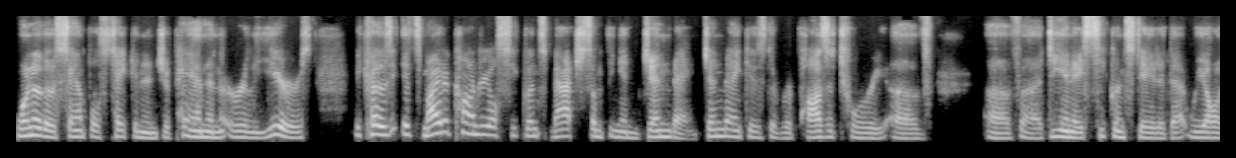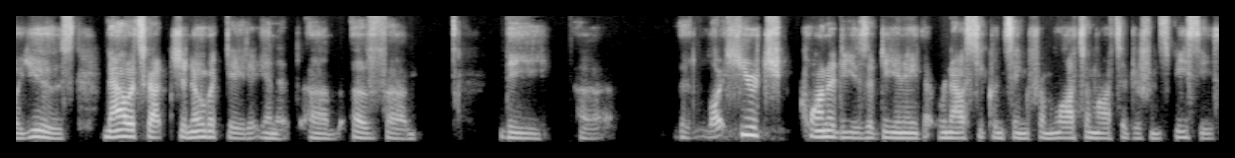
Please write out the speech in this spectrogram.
one of those samples taken in Japan in the early years because its mitochondrial sequence matched something in GenBank. GenBank is the repository of, of uh, DNA sequence data that we all use. Now it's got genomic data in it um, of um, the, uh, the huge quantities of DNA that we're now sequencing from lots and lots of different species.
